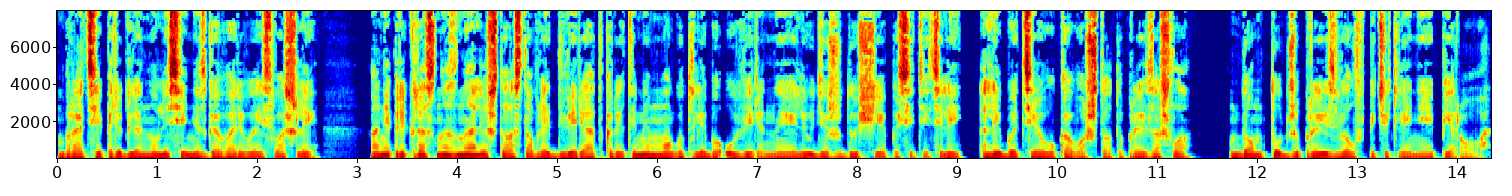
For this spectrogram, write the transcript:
Братья переглянулись и, не сговариваясь, вошли — они прекрасно знали, что оставлять двери открытыми могут либо уверенные люди, ждущие посетителей, либо те, у кого что-то произошло. Дом тут же произвел впечатление первого.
